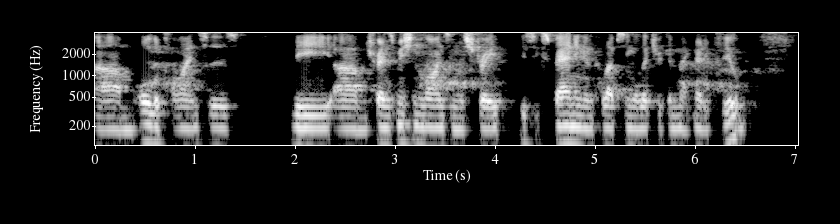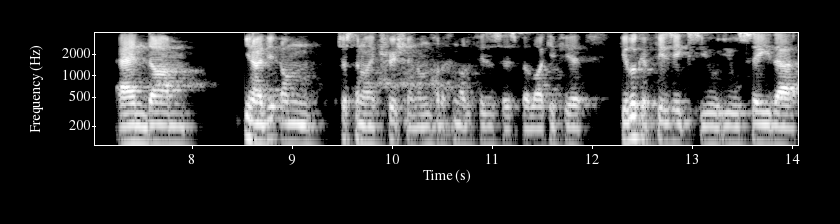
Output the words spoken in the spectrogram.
um, all appliances the um, transmission lines in the street this expanding and collapsing electric and magnetic field and um, you know, I'm just an electrician. I'm not not a physicist, but like if you if you look at physics, you you'll see that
